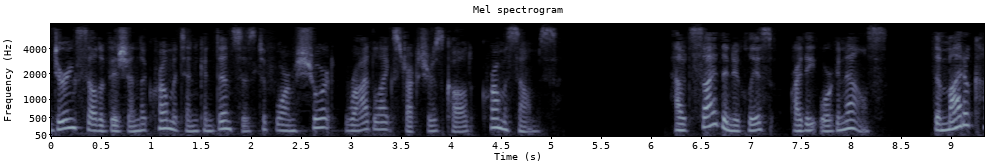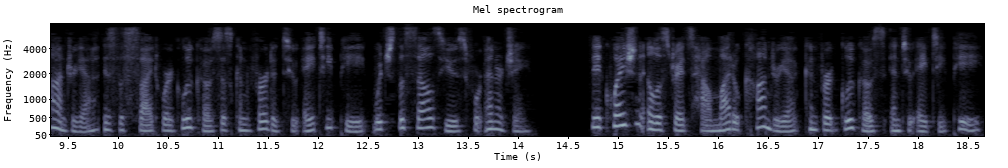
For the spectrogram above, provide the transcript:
During cell division, the chromatin condenses to form short rod-like structures called chromosomes. Outside the nucleus are the organelles. The mitochondria is the site where glucose is converted to ATP which the cells use for energy. The equation illustrates how mitochondria convert glucose into ATP,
